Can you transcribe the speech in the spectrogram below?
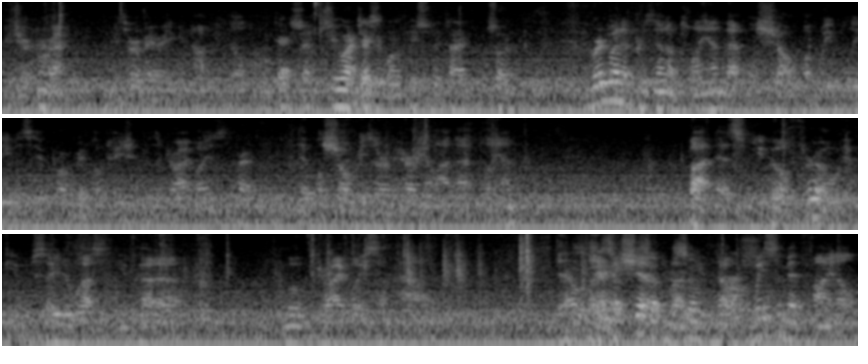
because you're correct, the reserve area cannot be built on. Okay, so, so you want to take it one piece at a time, so, We're going to present a plan that will show what we believe is the appropriate location for the driveways. right. It will show reserve area on that plan. But as you go through, if you say to us, you've got to move the driveway somehow, then it's a shift, but you know, when we submit final,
